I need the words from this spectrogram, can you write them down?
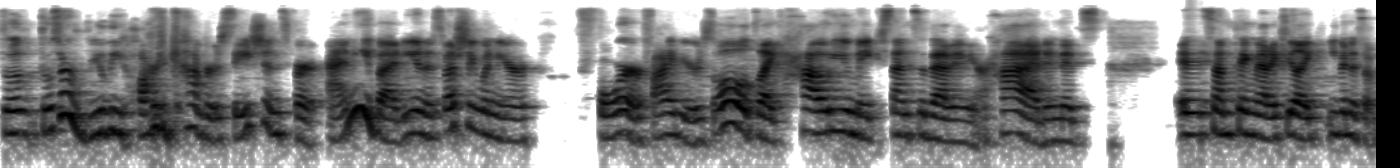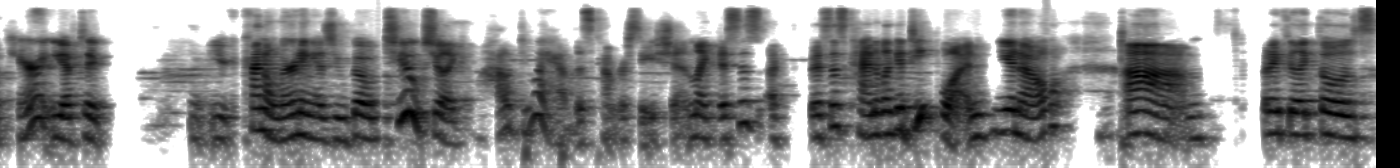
those, those are really hard conversations for anybody, and especially when you're four or five years old like how do you make sense of that in your head. And it's it's something that i feel like even as a parent you have to you're kind of learning as you go too because you're like how do i have this conversation? Like this is a, this is kind of like a deep one you know? Um but i feel like those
